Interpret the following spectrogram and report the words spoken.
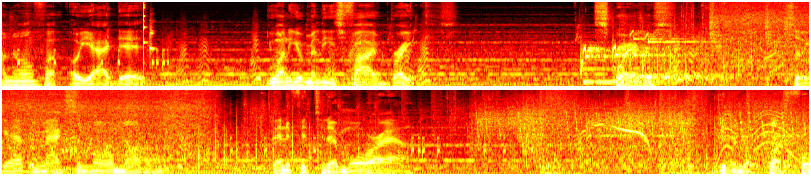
don't know if I, oh yeah, I did. You want to give them at least five breaks, squares, so they can have the maximum uh, benefit to their morale. Give them a plus four.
